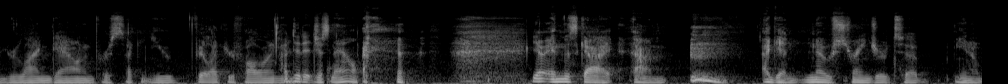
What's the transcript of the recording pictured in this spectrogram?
you're lying down, and for a second you feel like you're falling. I did it just now. You know, and this guy, um, again, no stranger to you know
